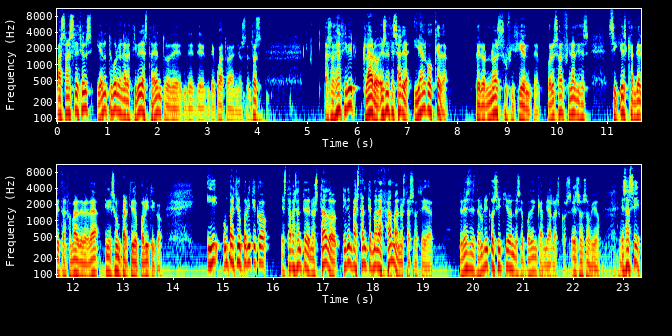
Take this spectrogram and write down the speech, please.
Pasan las elecciones y ya no te vuelven a recibir hasta dentro de, de cuatro años. Entonces, la sociedad civil, claro, es necesaria y algo queda pero no es suficiente. Por eso al final dices, si quieres cambiar y transformar de verdad, tiene que ser un partido político. Y un partido político está bastante denostado, tiene bastante mala fama en nuestra sociedad. Pero es desde el único sitio donde se pueden cambiar las cosas. Eso es obvio. Es así.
